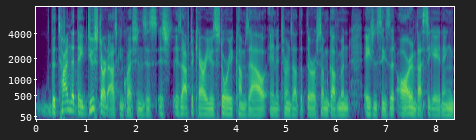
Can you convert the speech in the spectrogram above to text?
The time that they do start asking questions is, is, is after Carreyrou's story comes out, and it turns out that there are some government agencies that are investigating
